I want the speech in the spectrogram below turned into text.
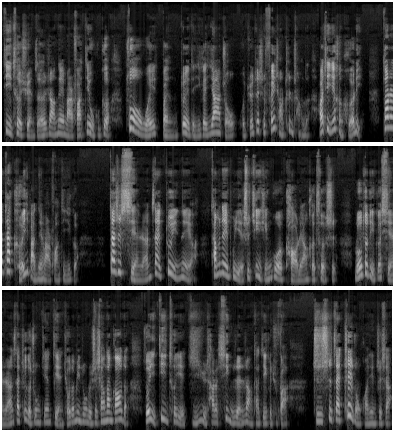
蒂特选择让内马尔罚第五个，作为本队的一个压轴，我觉得是非常正常的，而且也很合理。当然，他可以把内马尔放第一个，但是显然在队内啊，他们内部也是进行过考量和测试。罗德里戈显然在这个中间点球的命中率是相当高的，所以蒂特也给予他的信任，让他第一个去罚。只是在这种环境之下，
